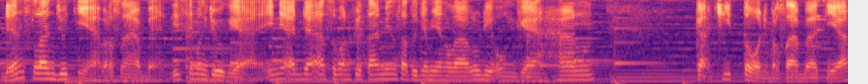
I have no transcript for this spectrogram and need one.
Dan selanjutnya, persahabat, disimak juga, ini ada asupan vitamin satu jam yang lalu di unggahan Kak Cito nih persahabat ya.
